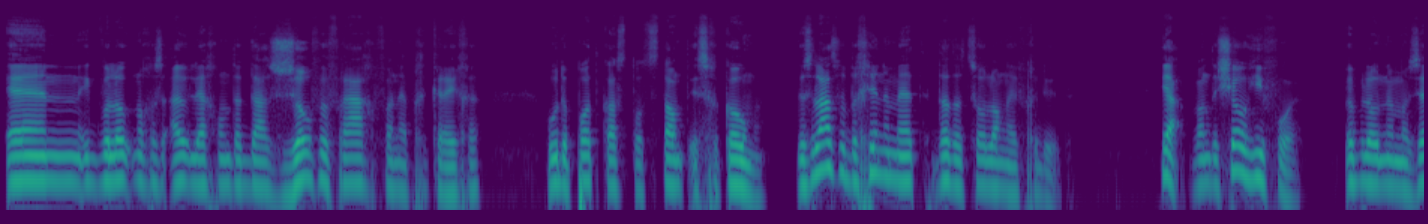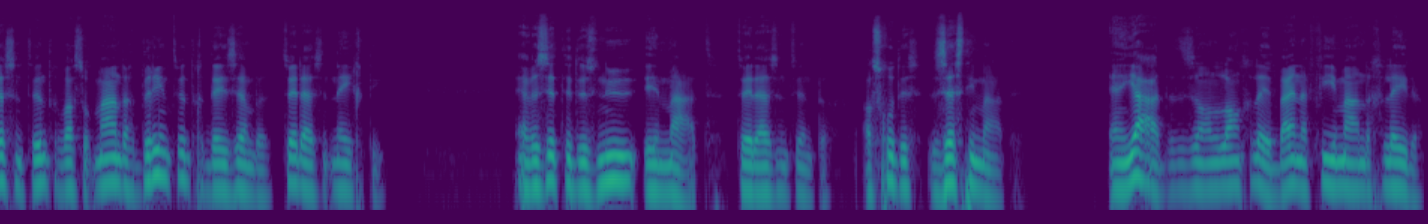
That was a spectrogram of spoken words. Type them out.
En ik wil ook nog eens uitleggen, omdat ik daar zoveel vragen van heb gekregen, hoe de podcast tot stand is gekomen. Dus laten we beginnen met dat het zo lang heeft geduurd. Ja, want de show hiervoor, upload nummer 26, was op maandag 23 december 2019. En we zitten dus nu in maart 2020. Als het goed is, 16 maart. En ja, dat is al lang geleden, bijna vier maanden geleden.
